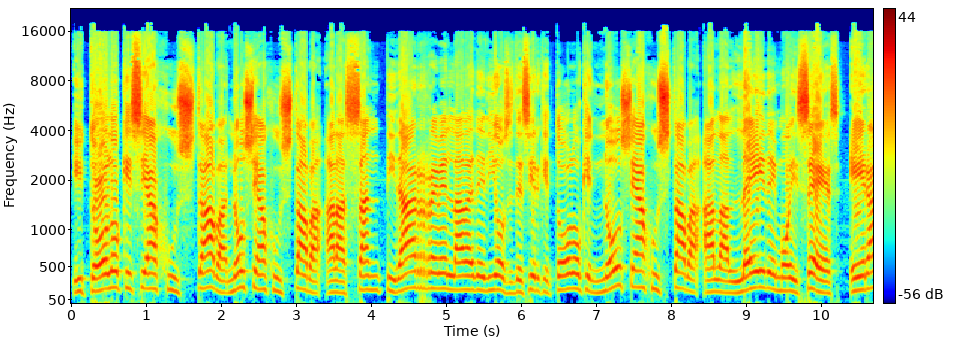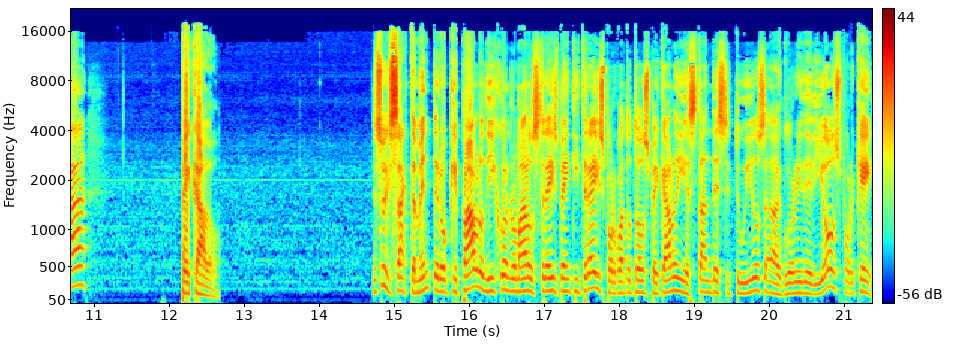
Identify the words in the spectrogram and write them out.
Y todo lo que se ajustaba, no se ajustaba a la santidad revelada de Dios, es decir, que todo lo que no se ajustaba a la ley de Moisés era pecado. Eso es exactamente lo que Pablo dijo en Romanos 3:23, por cuanto todos pecaron y están destituidos en la gloria de Dios, porque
